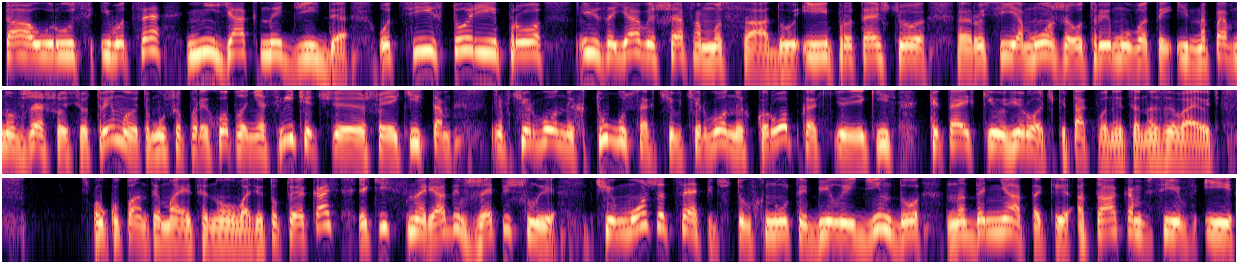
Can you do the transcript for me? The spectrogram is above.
Таурус, і оце ніяк не дійде. Оці історії про і заяви шефа Моссаду, і про те, що е, Росія може отримувати, і напевно вже щось отримує, тому що перехоплення свідчить, е, що якісь там в червоних тубусах чи в червоних коробках е, якісь китайські огірочки, так вони це називають. Окупанти мається на увазі, тобто якась якісь снаряди вже пішли. Чи може це підштовхнути Білий Дім до надання таки атакам всів і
